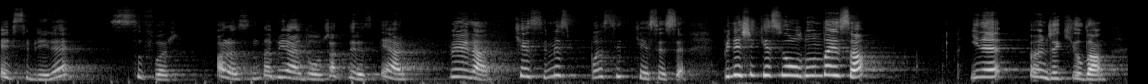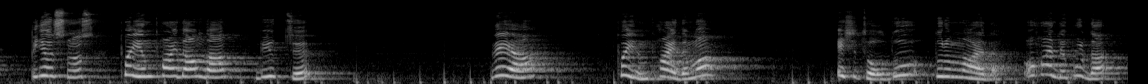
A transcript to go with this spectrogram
eksi 1 ile 0 arasında bir yerde olacak deriz. Eğer verilen kesimiz basit kesirse. Bileşik kesir olduğunda ise yine önceki yıldan biliyorsunuz payım paydamdan büyüktü veya payım paydama eşit olduğu durumlarda. O halde burada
